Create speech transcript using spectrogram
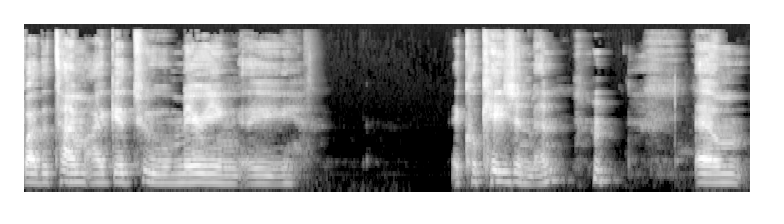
by the time i get to marrying a a caucasian man um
